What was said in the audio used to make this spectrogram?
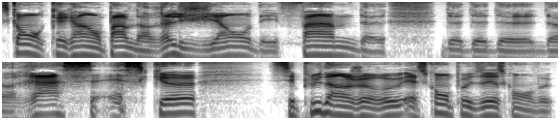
Est-ce qu'on, quand on parle de religion, des femmes, de, de, de, de, de race, est-ce que c'est plus dangereux? Est-ce qu'on peut dire ce qu'on veut?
